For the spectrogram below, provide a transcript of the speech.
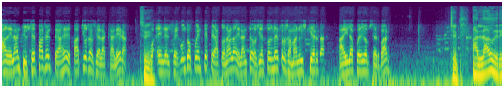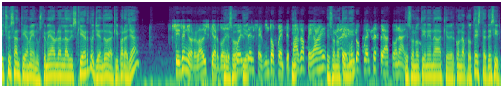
adelante, usted pasa el peaje de patios hacia la calera. En el segundo puente peatonal, adelante 200 metros a mano izquierda, ahí la puede observar. Sí. Al lado derecho es Santiamén. ¿Usted me habla al lado izquierdo, yendo de aquí para allá? Sí, señor, al lado izquierdo, después del segundo puente. Pasa peaje, eso no segundo puente peatonal. Eso no tiene nada que ver con la protesta. Es decir,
